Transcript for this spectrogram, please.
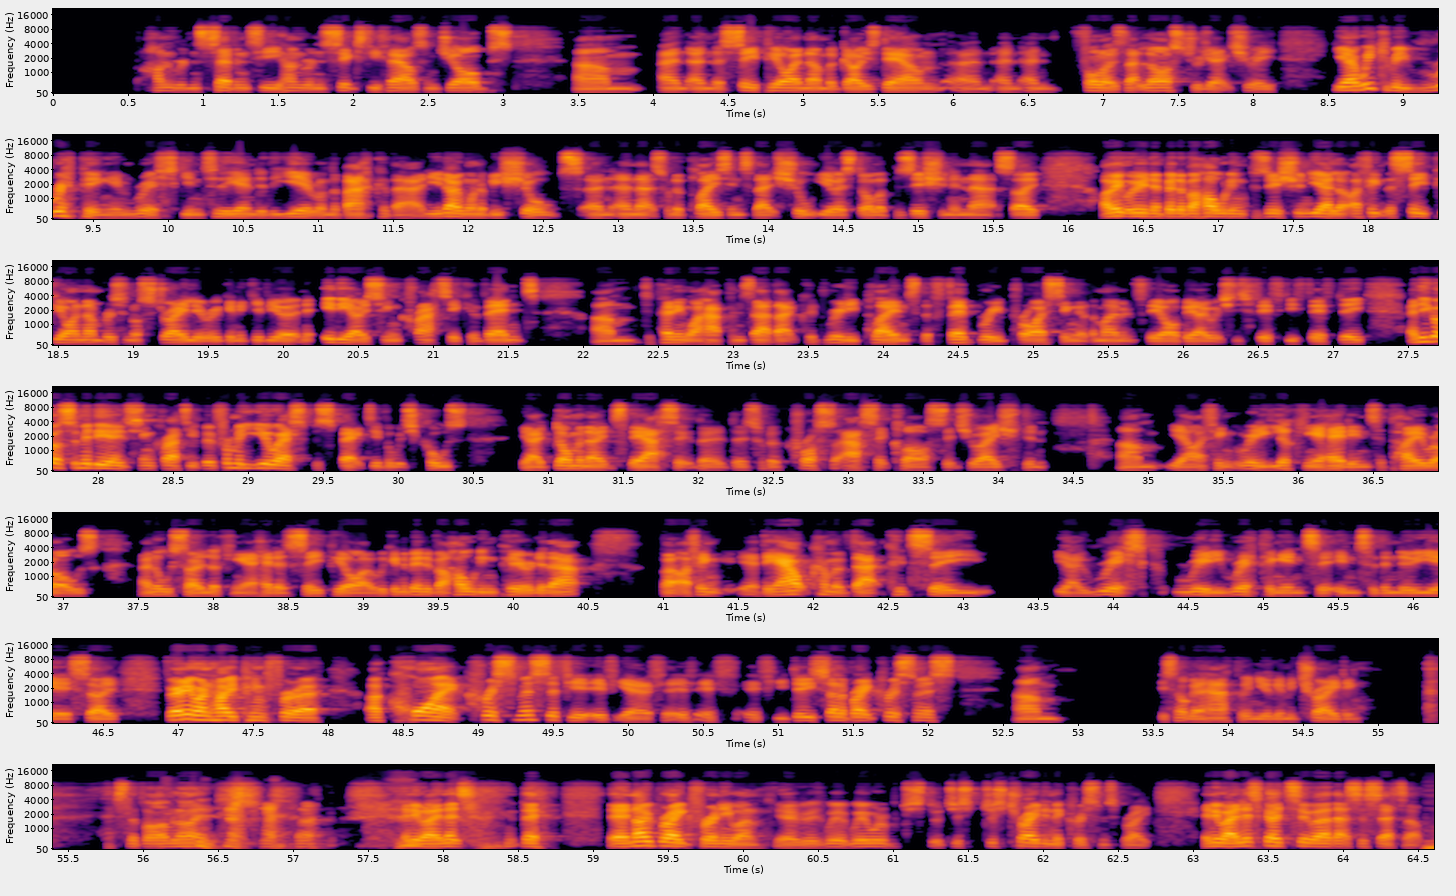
170, 160,000 jobs, um, and and the CPI number goes down and, and and follows that last trajectory, yeah, we could be ripping in risk into the end of the year on the back of that. You don't want to be shorts, and and that sort of plays into that short US dollar position in that. So I think we're in a bit of a holding position. Yeah, look, I think the CPI numbers in Australia are going to give you an idiosyncratic event. Um, depending what happens, that that could really play into the February pricing at the moment for the RBA, which is 50-50. And you've got some idiosyncratic, but from a US perspective, which of course yeah, dominates the asset, the, the sort of cross asset class situation. Um, yeah, I think really looking ahead into payrolls and also looking ahead CPI, we're going to be in a bit of a holding period of that. But I think the outcome of that could see you know risk really ripping into into the new year. So for anyone hoping for a, a quiet Christmas, if you if you know, if, if if you do celebrate Christmas, um, it's not going to happen. You're going to be trading. That's the bottom line. anyway, let's there, there no break for anyone. Yeah, we, we were just just just trading the Christmas break. Anyway, let's go to uh, that's the setup.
